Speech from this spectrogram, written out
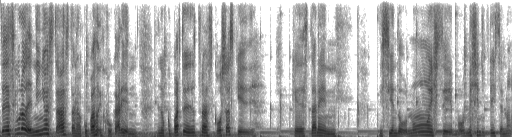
de seguro de niño estabas tan ocupado en jugar y en, ocuparte de otras cosas que, que de estar en diciendo, no, este, me siento triste, ¿no?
